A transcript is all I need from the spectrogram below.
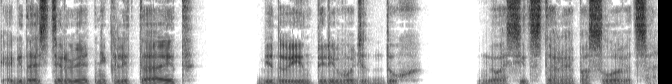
Когда стервятник летает, бедуин переводит дух, гласит старая пословица.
